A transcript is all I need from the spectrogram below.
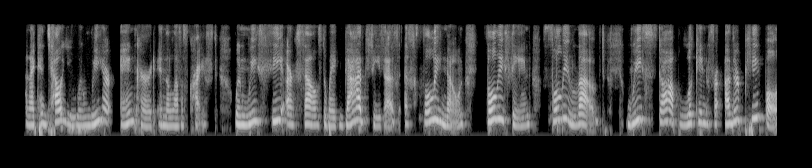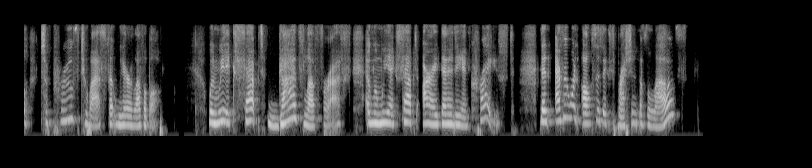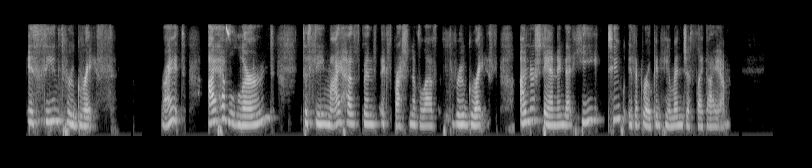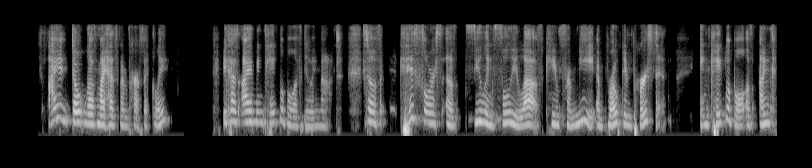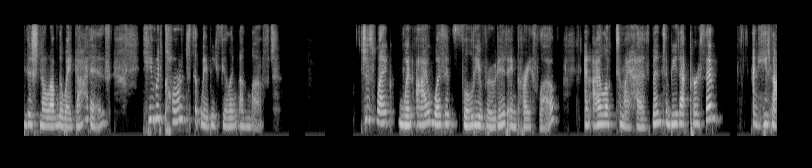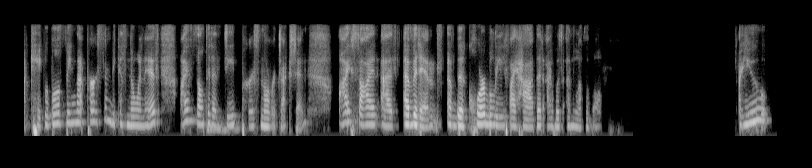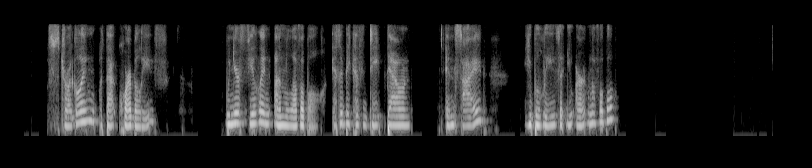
And I can tell you, when we are anchored in the love of Christ, when we see ourselves the way God sees us as fully known, fully seen, fully loved, we stop looking for other people to prove to us that we are lovable. When we accept God's love for us and when we accept our identity in Christ, then everyone else's expression of love is seen through grace, right? I have learned to see my husband's expression of love through grace, understanding that he too is a broken human just like I am. I don't love my husband perfectly because I am incapable of doing that. So if his source of feeling fully loved came from me, a broken person, incapable of unconditional love the way God is, he would constantly be feeling unloved. Just like when I wasn't fully rooted in Christ's love and I looked to my husband to be that person, and he's not capable of being that person because no one is, I felt it as mm-hmm. deep personal rejection. I saw it as evidence of the core belief I had that I was unlovable. Are you struggling with that core belief? When you're feeling unlovable, is it because deep down inside you believe that you aren't lovable?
